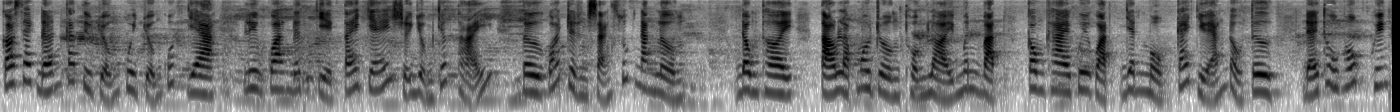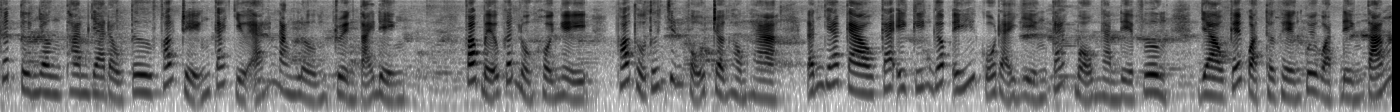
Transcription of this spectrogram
có xét đến các tiêu chuẩn quy chuẩn quốc gia liên quan đến việc tái chế sử dụng chất thải từ quá trình sản xuất năng lượng. Đồng thời, tạo lập môi trường thuận lợi minh bạch, công khai quy hoạch danh mục các dự án đầu tư để thu hút khuyến khích tư nhân tham gia đầu tư phát triển các dự án năng lượng truyền tải điện. Phát biểu kết luận hội nghị, Phó Thủ tướng Chính phủ Trần Hồng Hà đánh giá cao các ý kiến góp ý của đại diện các bộ ngành địa phương vào kế hoạch thực hiện quy hoạch điện 8,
